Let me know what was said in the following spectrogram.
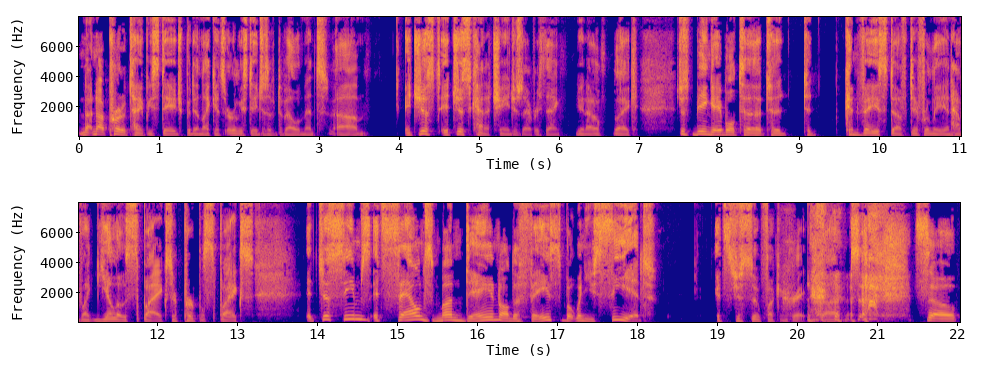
not not prototypey stage, but in like its early stages of development. Um, it just it just kind of changes everything, you know, like just being able to to to convey stuff differently and have like yellow spikes or purple spikes. It just seems it sounds mundane on the face, but when you see it, it's just so fucking great. Uh, so, so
